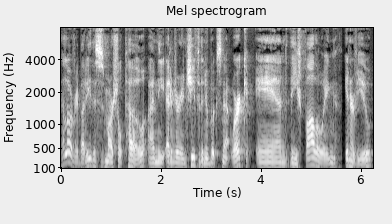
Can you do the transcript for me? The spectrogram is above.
Hello, everybody. This is Marshall Poe. I'm the editor in chief of the New Books Network, and the following interview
